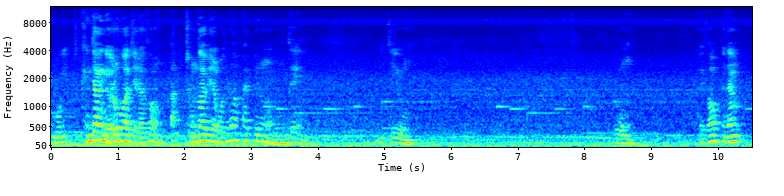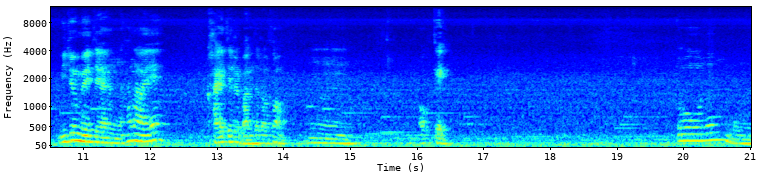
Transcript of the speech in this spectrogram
뭐 굉장히 여러 가지라서 딱 정답이라고 생각할 필요는 없는데 미디움 롱 그래서 그냥 미디움에 대한 하나의 가이드를 만들어서 음, 어깨. 또는 뭐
